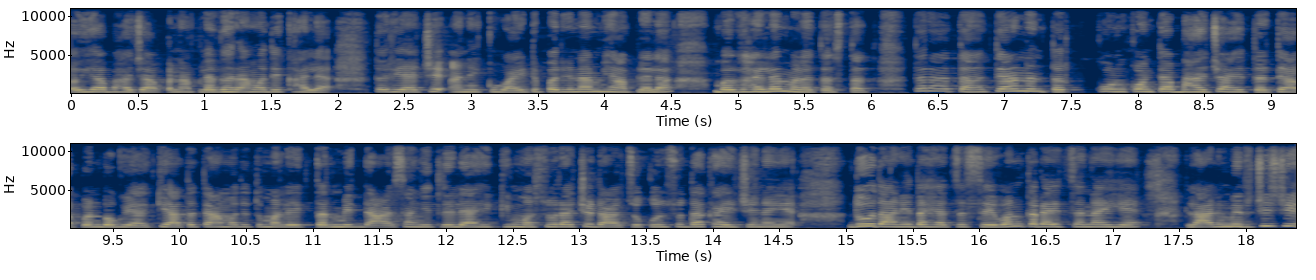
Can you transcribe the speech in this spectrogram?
ह्या भाज्या आपण आपल्या घरामध्ये खाल्ल्या तर याचे अनेक वाईट परिणाम हे आपल्याला बघायला मिळत असतात. तर आता त्यानंतर कोणकोणत्या भाज्या आहेत तर त्या आपण बघूया. की आता त्यामध्ये तुम्हाला एकतर मी डाळ सांगितलेली आहे की मसुराची डाळ चुकूनसुद्धा खायची नाही आहे दूध आणि दह्याचं सेवन करायचं नाही आहे लाल मिरचीची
